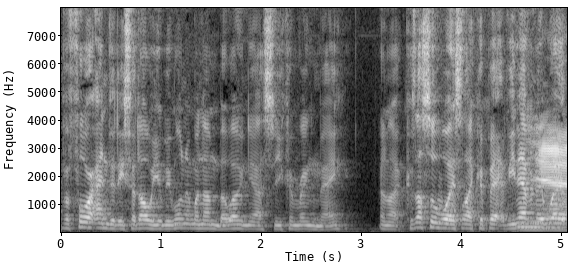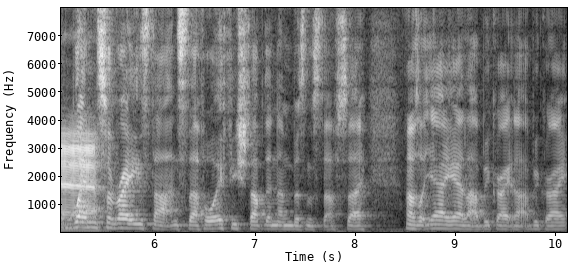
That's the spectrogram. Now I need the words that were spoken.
before it ended, he said, "Oh, you'll be wanting my number, won't you? So you can ring me." And like, because that's always like a bit of you never know Yeah. when, to raise that and stuff, or if you should have the numbers and stuff. So I was like, "Yeah, yeah, that'd be great. That'd be great."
